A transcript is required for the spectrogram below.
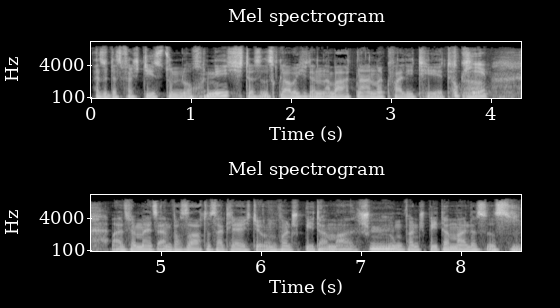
Also das verstehst du noch nicht. Das ist, glaube ich, dann aber hat eine andere Qualität. Okay. Ne? Als wenn man jetzt einfach sagt, das erkläre ich dir irgendwann später mal. Mhm. Irgendwann später mal, das ist,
